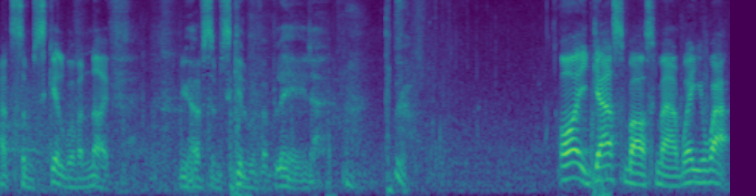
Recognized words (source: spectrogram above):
that's some skill with a knife. You have some skill with a blade. Oi, gas mask man, where you at?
